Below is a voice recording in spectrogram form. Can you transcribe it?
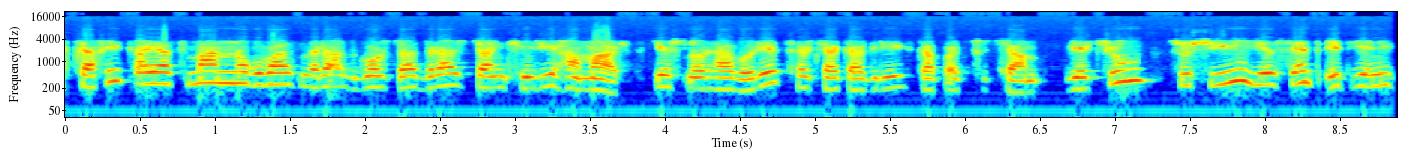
Արցախի կայացման ուղղված նրանց գործադրած ջանքերի համար եւ շնորհավորեց հրճակագրի կապակցությամբ։ Վերջում Շուշիի եւ Սենտ Էտիենի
